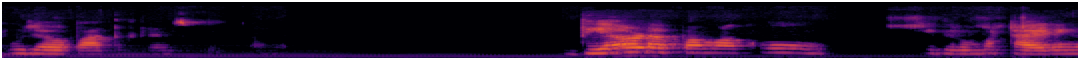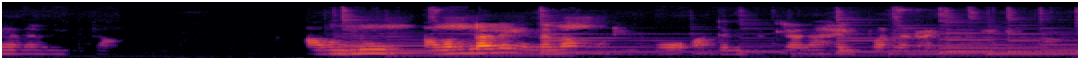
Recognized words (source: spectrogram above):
பூஜாவை பார்த்துக்கிறேன்னு சொல்லியிருக்காங்க. தியாவோட அப்பா அம்மாவுக்கும் இது ரொம்ப டயரிங்கான வீக் தான் அவங்களும் அவங்களால என்னெல்லாம் முடியுமோ அந்த விதத்துலலாம் ஹெல்ப் பண்ண ட்ரை பண்ணிட்டு இருக்காங்க.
